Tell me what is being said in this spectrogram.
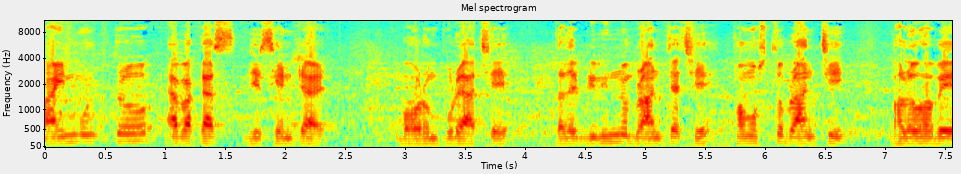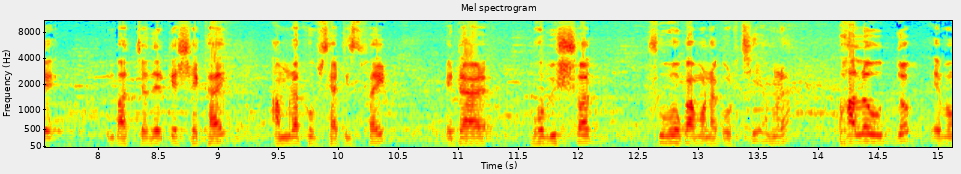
মাইন্ডমন্ত্র অ্যাবাকাস যে সেন্টার বহরমপুরে আছে, তাদের বিভিন্ন ব্রাঞ্চ আছে, সমস্ত ব্রাঞ্চই ভালোভাবে বাচ্চাদেরকে শেখায়। আমরা খুব স্যাটিসফাইড, এটার ভবিষ্যৎ শুভকামনা করছি আমরা। ভালো উদ্যোগ এবং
